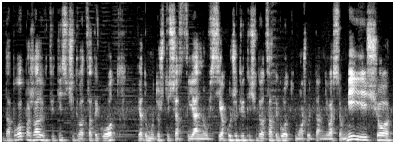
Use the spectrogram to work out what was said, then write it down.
Добро пожаловать в 2020 год. Я думаю, то, что сейчас реально у всех уже 2020 год. Может быть, там не во всем мире еще.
